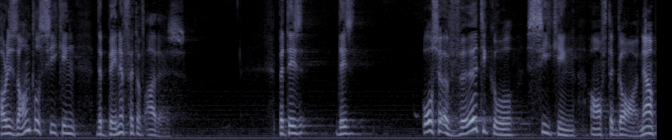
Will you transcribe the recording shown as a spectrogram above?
horizontal seeking the benefit of others. But there's, there's also a vertical seeking after God. Now,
